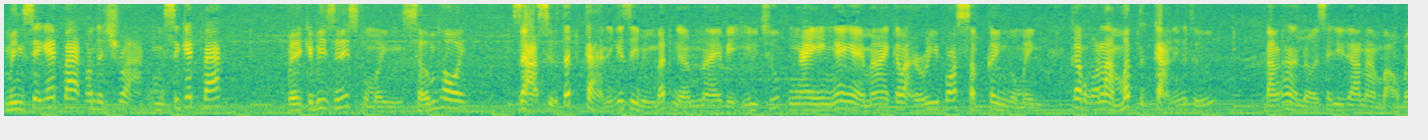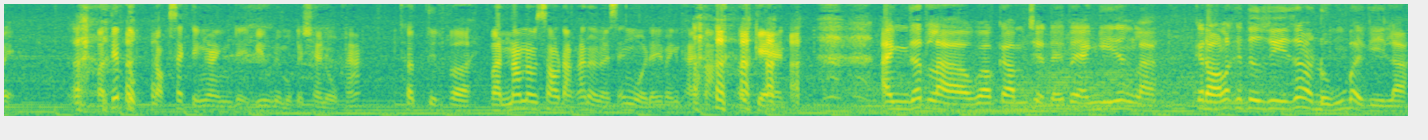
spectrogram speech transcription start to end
Mình sẽ get back on the track. Mình sẽ get back về cái business của mình sớm thôi. Giả sử tất cả những cái gì mình mất ngày hôm nay về YouTube ngay ngay ngày mai các bạn report sập kênh của mình các bạn có làm mất tất cả những cái thứ đáng HN sẽ đi ra làm bảo vệ và tiếp tục đọc sách tiếng Anh để build lên một cái channel khác. Thật tuyệt vời. Và 5 năm sau đằng HN sẽ ngồi đây anh Thái Phạm again. Anh rất là welcome chuyện đấy và anh nghĩ rằng là cái đó là cái tư duy rất là đúng bởi vì là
